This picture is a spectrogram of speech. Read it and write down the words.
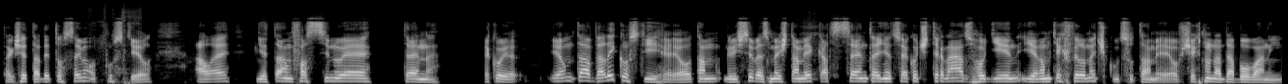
Takže tady to jsem odpustil, ale mě tam fascinuje ten jako jenom ta velikost té hry, jo, tam, když si vezmeš, tam je cutscene, to je něco jako 14 hodin jenom těch filmečků, co tam je, jo, všechno nadabovaný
